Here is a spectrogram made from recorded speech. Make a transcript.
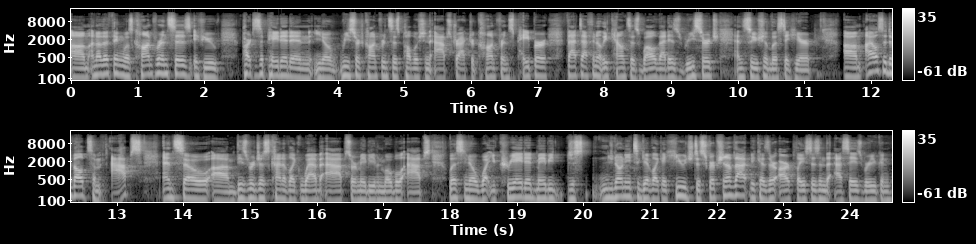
Um, another thing was conferences. If you've participated in you know research conferences publish an abstract or conference paper. That definitely counts as well. That is research, and so you should list it here. Um, I also developed some apps, and so um, these were just kind of like web apps or maybe even mobile apps. List, you know, what you created. Maybe just you don't need to give like a huge description of that because there are places in the essays where you can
